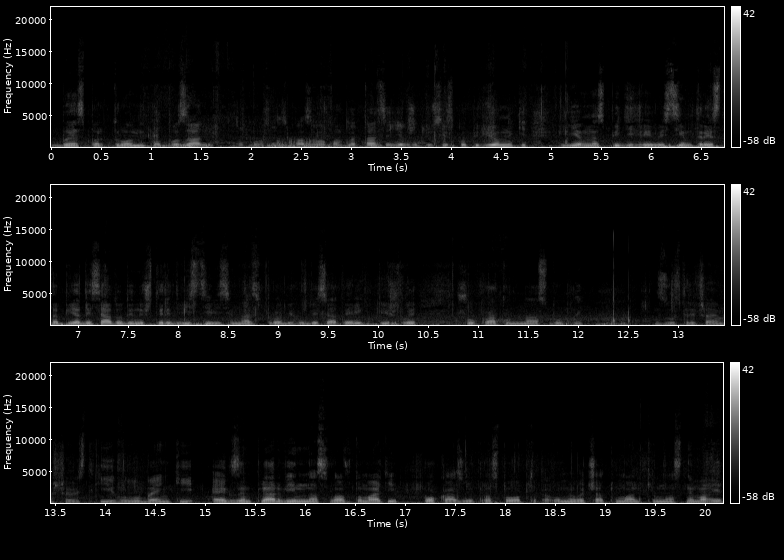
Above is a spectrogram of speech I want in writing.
Без парктроника позаду. Також базова комплектація. Є вже тут всі склопідйомники. Є в нас підігріви 7350, 14218 пробігу 10 рік. Пішли шукати наступний. Зустрічаємо ще ось такий голубенький екземпляр. Він нас в автоматі показує просто оптика омивача туманки. У нас немає.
